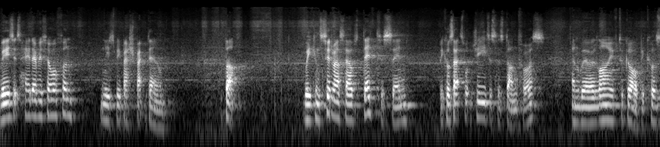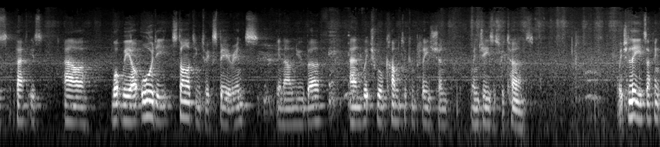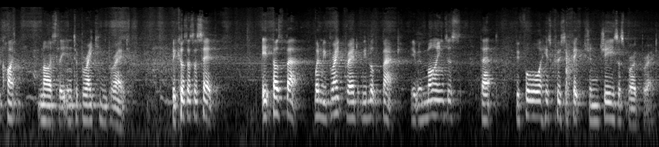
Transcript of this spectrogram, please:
Rears its head every so often, needs to be bashed back down. But we consider ourselves dead to sin because that's what Jesus has done for us, and we're alive to God because that is our what we are already starting to experience in our new birth and which will come to completion when Jesus returns. Which leads, I think, quite nicely into breaking bread. Because, as I said, it does that. When we break bread, we look back. It reminds us that before his crucifixion, Jesus broke bread.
